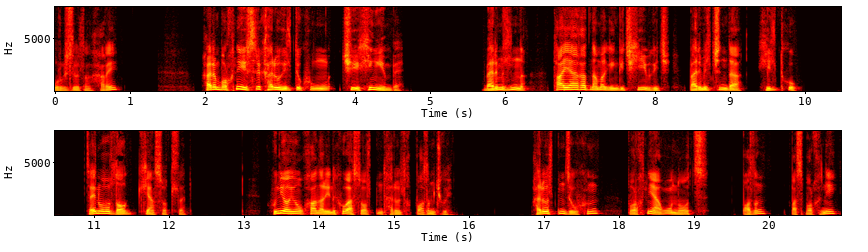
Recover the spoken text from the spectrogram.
үргэлжлүүлэн харъя. Харин бурхны эсрэг хариу хэлдэг хүн чи хэн юм бэ? Баримл нь та яагаад намайг ингэж хийв гэж баримлчиндаа хэлдэггүй. За энэ бол логикийн асуудал байна. Хүний оюун ухаанаар энэхүү асуултанд хариулах боломжгүй. Хариулт нь зөвхөн Бурхны агуу нууц болон бас Бурхны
